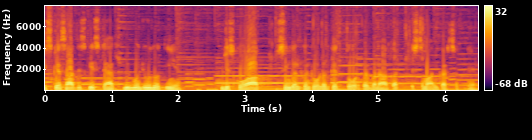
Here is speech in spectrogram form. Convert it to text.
इसके साथ इसकी स्टेप्स भी मौजूद होती हैं, जिसको आप सिंगल कंट्रोलर के तौर पर बनाकर इस्तेमाल कर सकते हैं।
